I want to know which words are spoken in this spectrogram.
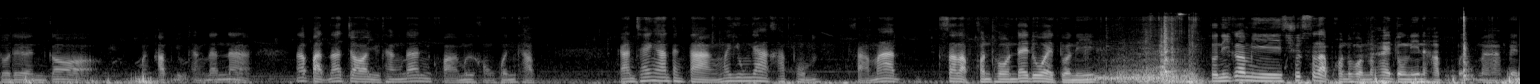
ตัวเดินก็บังคับอยู่ทางด้านหน้า หน้าปัดหน้าจออยู่ทางด้านขวามือของคนขับ การใช้งานต่างๆ ไม่ยุ่งยากครับผมสามารถสลับคอนโทรลได้ด้วยตัวนี้ ตัวนี้ก็มีชุดสลับคอนโทรลมาให้ตรงนี้นะครับ เปิดมาเป็น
